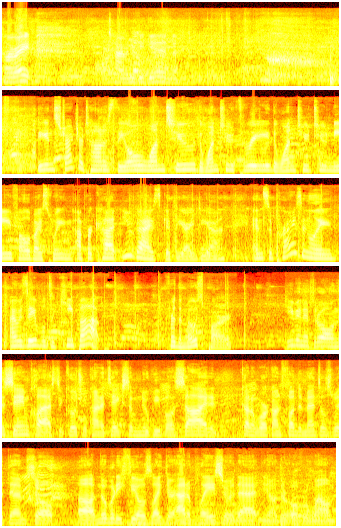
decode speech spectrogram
All right, time to begin. The instructor taught us the old 1 2, the 1 2 3, the 1 2 2 knee, followed by swinging uppercut. You guys get the idea. And surprisingly, I was able to keep up. For the most part. Even if they're all in the same class, the coach will kind of take some new people aside and kind of work on fundamentals with them, so uh, nobody feels like they're out of place or that you know they're overwhelmed.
